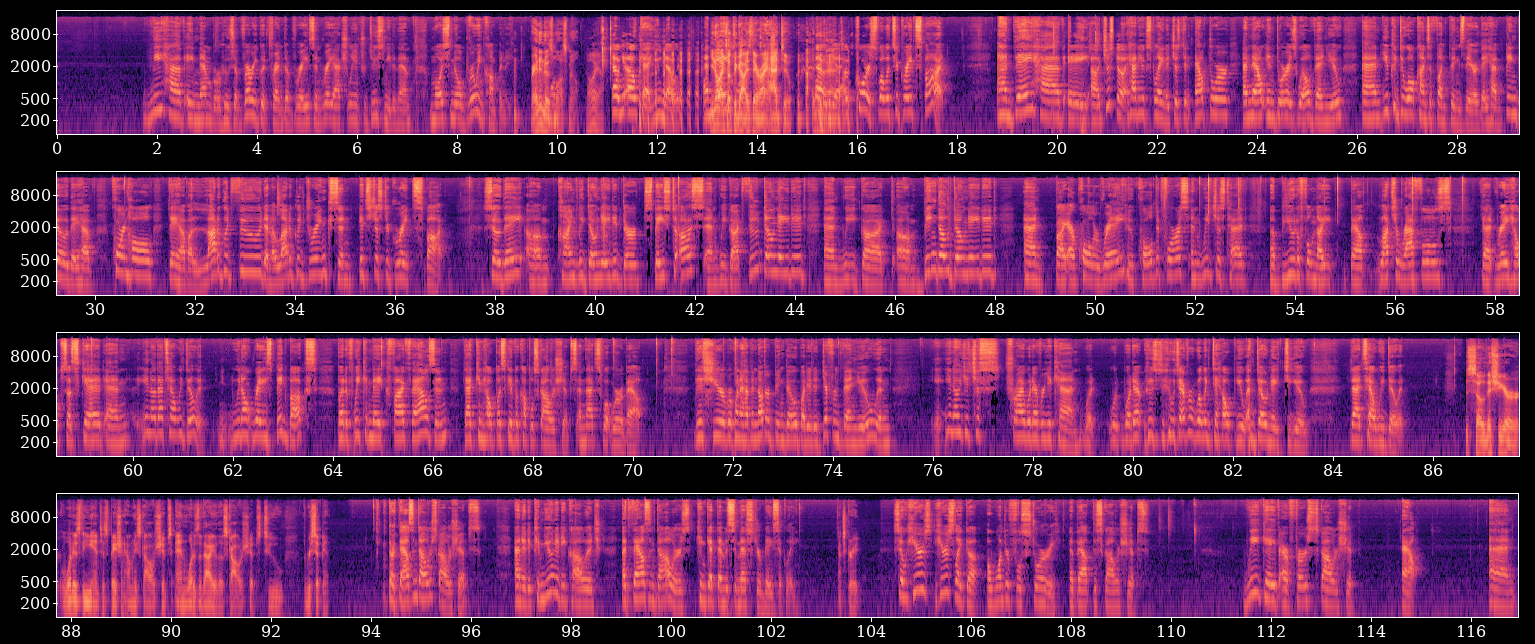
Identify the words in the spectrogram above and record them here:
We have a member who's a very good friend of Ray's, and Ray actually introduced me to them, Moss Mill Brewing Company. Brandon knows Moss Mill. Oh yeah. Oh yeah. Okay, you know it. And you know, I took the guys there. I had to. I oh yeah, to. of course. Well, it's a great spot and they have a uh, just a how do you explain it just an outdoor and now indoor as well venue and you can do all kinds of fun things there they have bingo they have cornhole they have a lot of good food and a lot of good drinks and it's just a great spot so they um, kindly donated their space to us and we got food donated and we got um, bingo donated and by our caller Ray, who called it for us. And we just had a beautiful night about lots of raffles that Ray helps us get. And, you know, that's how we do it. We don't raise big bucks, but if we can make 5,000, that can help us give a couple scholarships. And that's what we're about. This year, we're going to have another bingo, but at a different venue. And, you know, you just try whatever you can. What, what, whatever, who's, who's ever willing to help you and donate to you. That's how we do it. So this year, what is the anticipation? How many scholarships, and what is the value of those scholarships to the recipient? They're thousand dollar scholarships, and at a community college, a thousand dollars can get them a semester, basically. That's great. So here's here's like a, a wonderful story about the scholarships. We gave our first scholarship out, and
